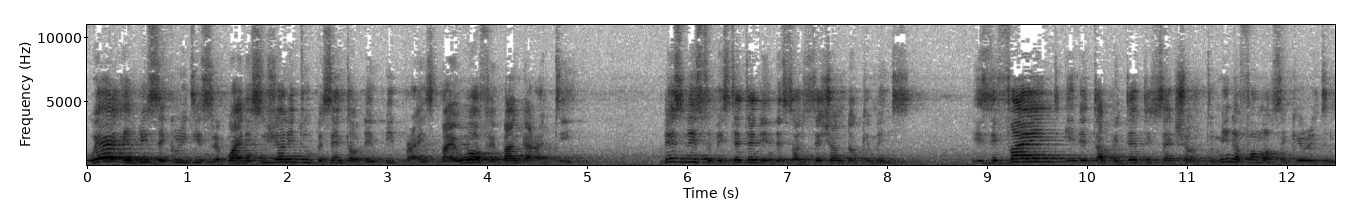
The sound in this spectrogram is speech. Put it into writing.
Where a bid security is required is usually 2% of the bid price by way of a bank guarantee. This needs to be stated in the solicitation documents. Is defined in the interpretative section to mean a form of security,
